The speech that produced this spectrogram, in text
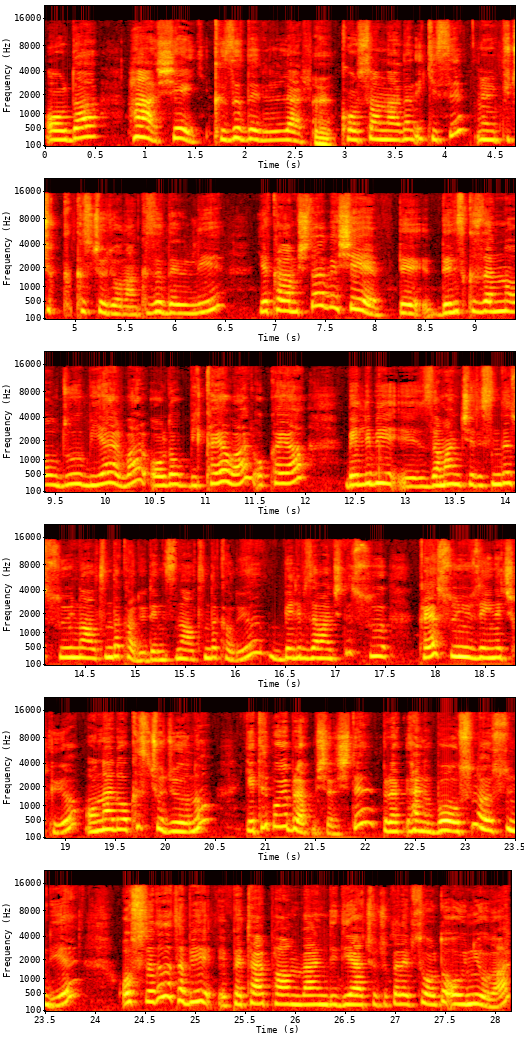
Orada ha şey Kızılderililer Evet. korsanlardan ikisi e, küçük kız çocuğu olan Kızılderiliyi yakalamışlar ve şeye de, deniz kızlarının olduğu bir yer var. Orada bir kaya var. O kaya belli bir e, zaman içerisinde suyun altında kalıyor. Denizin altında kalıyor. Belli bir zaman içinde su kaya suyun yüzeyine çıkıyor. Onlar da o kız çocuğunu getirip oraya bırakmışlar işte. Bırak hani boğulsun ölsün diye. O sırada da tabii Peter Pan, Wendy, diğer çocuklar hepsi orada oynuyorlar.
